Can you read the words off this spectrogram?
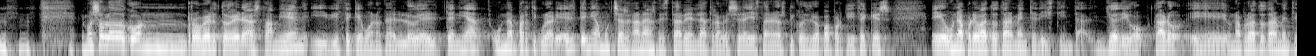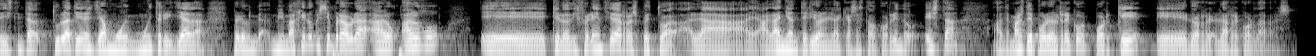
Hemos hablado con Roberto Eras también y dice que, bueno, que él, él, tenía una particularidad, él tenía muchas ganas de estar en la travesera y estar en los picos de Europa porque dice que es eh, una prueba totalmente distinta. Yo digo, claro, eh, una prueba totalmente distinta, tú la tienes ya muy, muy trillada, pero me imagino que siempre habrá algo eh, que lo diferencia respecto a la, al año anterior en el que has estado corriendo. Esta, además de por el récord, ¿por qué eh, lo, la recordarás?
